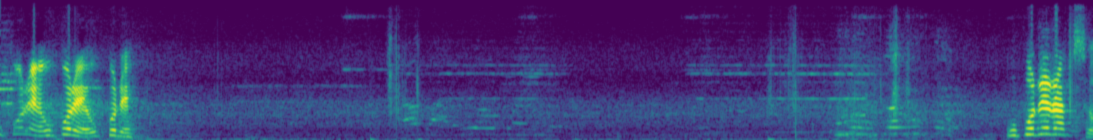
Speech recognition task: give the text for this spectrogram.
উপরে উপরে উপরে উপরে রাখছো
